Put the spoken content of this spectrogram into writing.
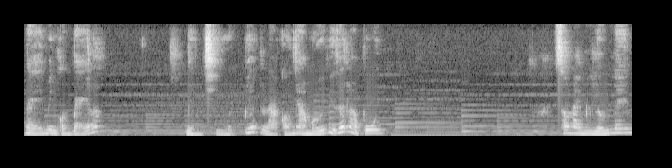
Ngày ấy mình còn bé lắm mình chỉ mới biết là có nhà mới thì rất là vui. Sau này mình lớn lên,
